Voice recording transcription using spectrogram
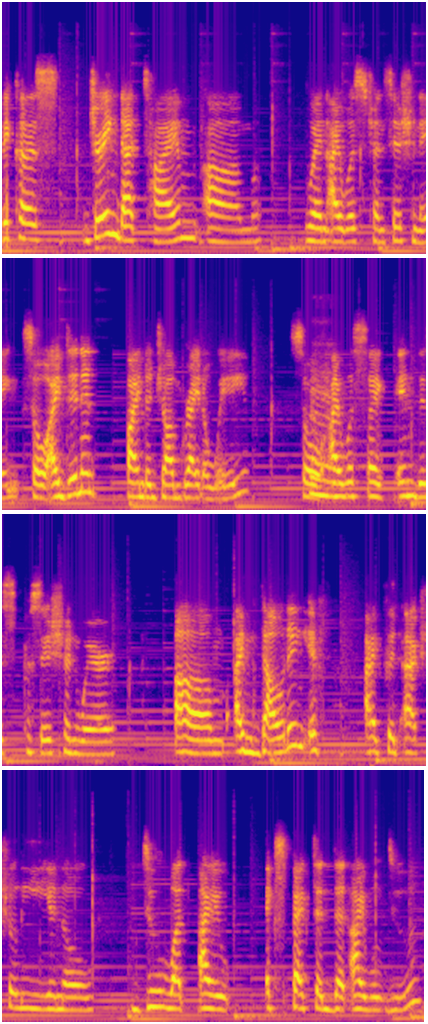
because during that time um when I was transitioning, so I didn't find a job right away. So mm. I was like in this position where um I'm doubting if I could actually, you know, do what I expected that I will do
